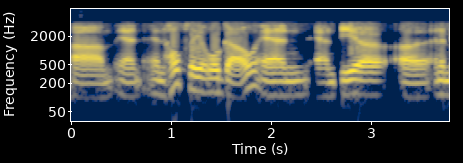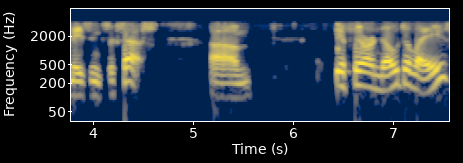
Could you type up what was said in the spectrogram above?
um, and and hopefully it will go and and be a, a an amazing success. Um, if there are no delays,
